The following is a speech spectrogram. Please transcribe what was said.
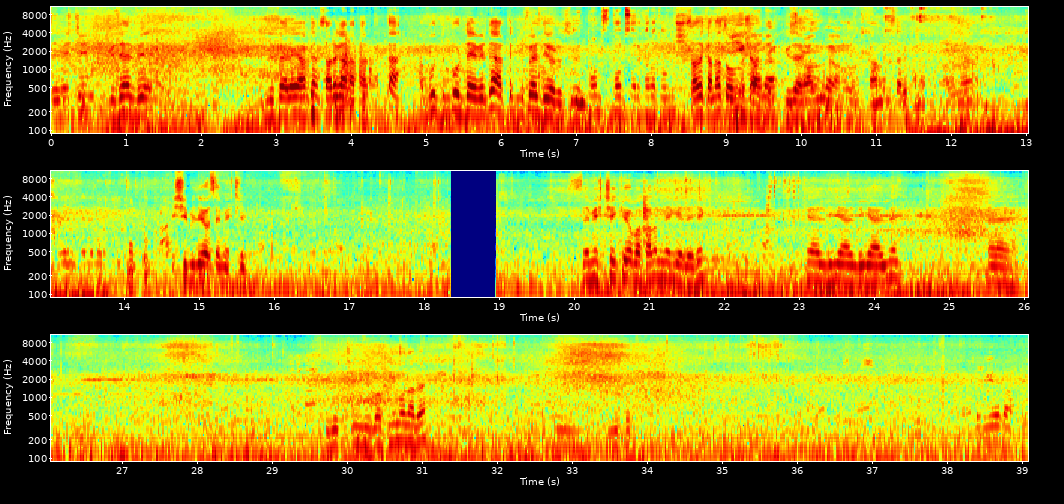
Semihçi güzel bir lüfere yakın sarı kanat artık da bu bu devirde artık lüfer diyoruz. Evet, tam tam sarı kanat olmuş. Sarı kanat olmuş kana, artık güzel. kanlı. Kanlı sarı kanat. İşi biliyor Semihçim. Semih çekiyor bakalım ne gelecek. Geldi geldi geldi. Evet. Semihçim bir bakayım ona şimdi çok- Buraya da attı.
